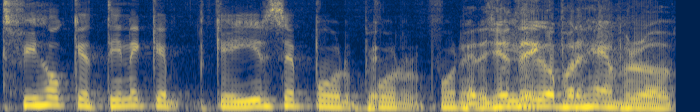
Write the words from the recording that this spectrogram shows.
fijo que tiene que, que irse por, por, por Pero yo te digo, por ejemplo,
